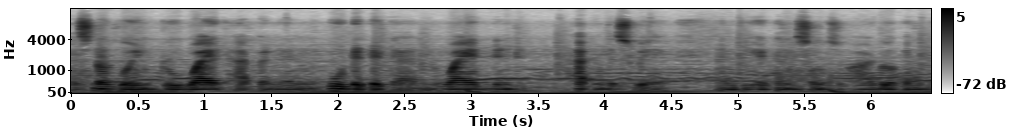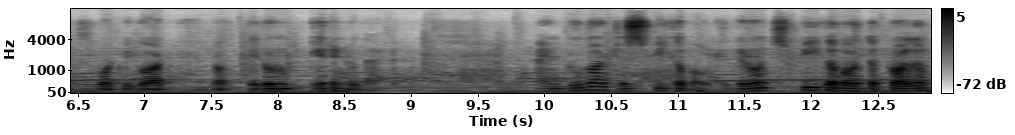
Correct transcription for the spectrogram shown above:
Let's not go into why it happened and who did it and why it didn't happen this way and we had done so much hard work and this is what we got. No, they don't get into that. And do not just speak about it. They don't speak about the problem,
